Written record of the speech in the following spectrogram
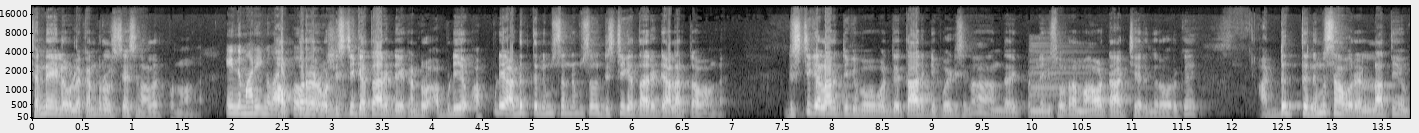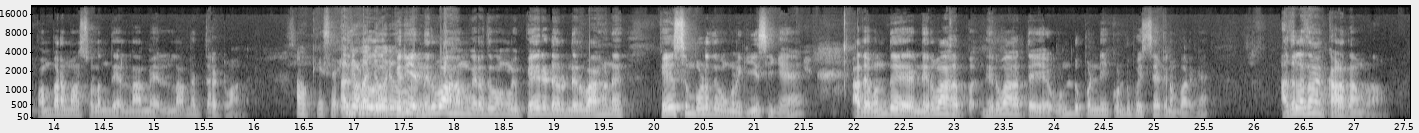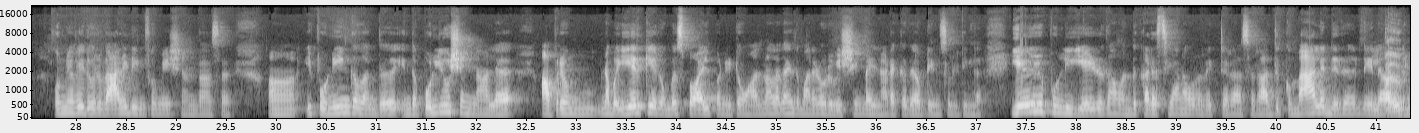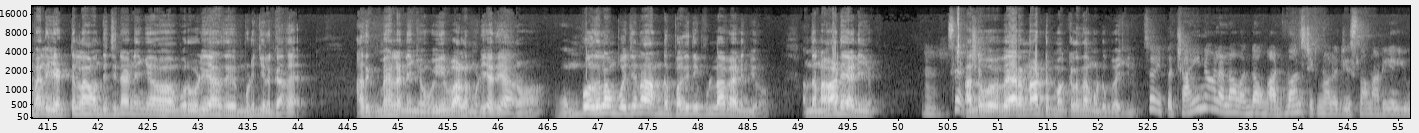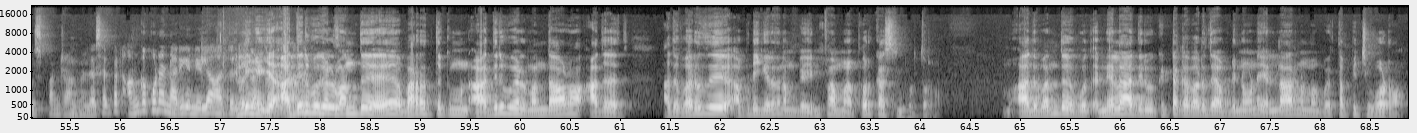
சென்னையில் உள்ள கண்ட்ரோல் ஸ்டேஷன் அலர்ட் பண்ணுவாங்க. இந்த மாதிரி இங்க அப்புறம் டிஸ்ட்ரிக்ட் அத்தாரிட்டியை கண்ட்ரோல் அப்படியே அப்படியே அடுத்த நிமிஷம் நிமிஷம் டிஸ்ட்ரிக்ட் அத்தாரிட்டி அலர்ட் ஆவாங்க. டிஸ்ட்ரிக்ட் அத்தாரிட்டிக்கு அத்தாரிட்டி போயிடுச்சுன்னா அந்த இப்போ இன்னைக்கு சொல்கிற மாவட்ட ஆட்சியருங்கிறவருக்கு அடுத்த நிமிஷம் அவர் எல்லாத்தையும் பம்பரமாக சுலந்து எல்லாமே எல்லாமே திரட்டுவாங்க. ஓகே சார் இது வந்து ஒரு பெரிய நிர்வாகம்ங்கிறது உங்களுக்கு பேரிடர் நிர்வாகம்னு பேசும்பொழுது உங்களுக்கு ஈஸிங்க. அதை வந்து நிர்வாக நிர்வாகத்தை உண்டு பண்ணி கொண்டு போய் சேர்க்கணும் பாருங்க. அதில் தான் காலதாமதம் ஆகும். உண்மையாகவே இது ஒரு வேலிட் இன்ஃபர்மேஷன் தான் சார் இப்போது நீங்கள் வந்து இந்த பொல்யூஷன்னால் அப்புறம் நம்ம இயற்கையை ரொம்ப ஸ்பாயில் பண்ணிட்டோம் அதனால தான் இந்த மாதிரியான ஒரு விஷயங்கள் நடக்குது அப்படின்னு சொல்லிட்டீங்க. ஏழு புள்ளி ஏழு தான் வந்து கடைசியான ஒரு ரெக்டராக சார் அதுக்கு மேலே நிற நில அதுக்கு மேலே எட்டுலாம் வந்துச்சுன்னா நீங்கள் ஒரு வழியாக அது முடிஞ்சிடும் கதை. அதுக்கு மேலே நீங்கள் உயிர் வாழ முடியாது யாரும். ஒம்போதெல்லாம் போச்சுன்னா அந்த பகுதி ஃபுல்லாகவே அழிஞ்சிரும். அந்த நாடே அழியும். அந்த வேற நாட்டு மக்களை தான் கொண்டு போய் வைக்கணும். சார் இப்போ சைனாலலாம் வந்து அவங்க அட்வான்ஸ் டெக்னாலஜிஸ்லாம் நிறைய யூஸ் பண்ணுறாங்கல்ல சார் பட் அங்கே கூட நிறைய நில இல்லைங்க அதிர்வுகள் வந்து வர்றதுக்கு முன் அதிர்வுகள் வந்தாலும் அதில் அது வருது அப்படிங்கிறத நமக்கு இன்ஃபார்ம் ஃபோர்காஸ்டிங் கொடுத்துரும் அது வந்து நில அதிர்வு கிட்டக்க வருது அப்படின்னோடனே எல்லாரும் நம்ம தப்பிச்சு ஓடுறோம்.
